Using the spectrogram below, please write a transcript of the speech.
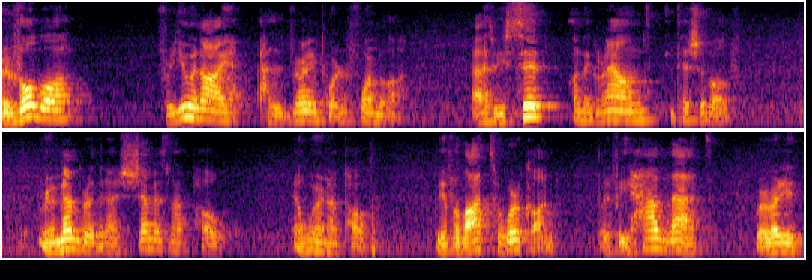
Rav Wolbe, for you and I, has a very important formula. As we sit on the ground in Tisha B'Av, remember that Hashem is not Po, and we're not Po. We have a lot to work on, but if we have that, we're already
